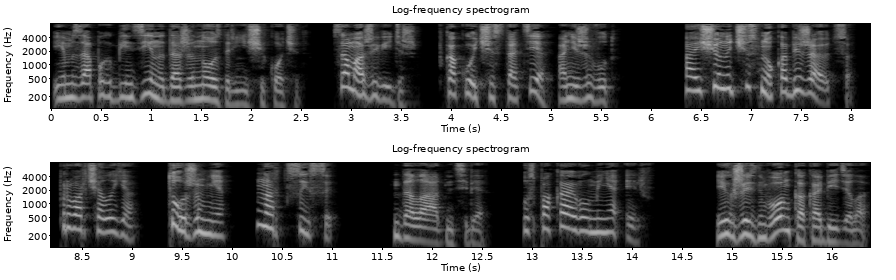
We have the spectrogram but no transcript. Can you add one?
Им запах бензина даже ноздри не щекочет. Сама же видишь, в какой чистоте они живут. А еще на чеснок обижаются, проворчала я. Тоже мне нарциссы. Да ладно тебе, успокаивал меня эльф. Их жизнь вон как обидела.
